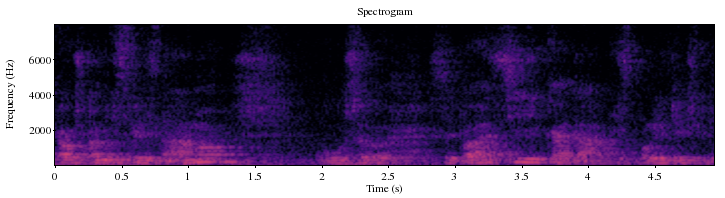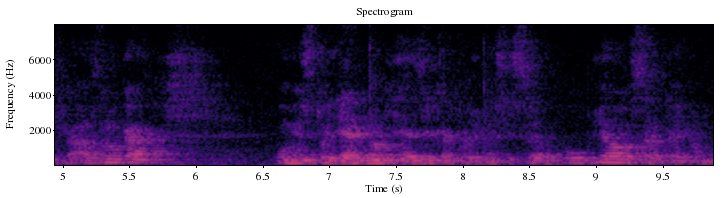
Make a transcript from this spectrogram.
kao što mi svi znamo, u situaciji kada iz političkih razloga umjesto jednog jezika koji nas je sve okupljao, sada imamo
